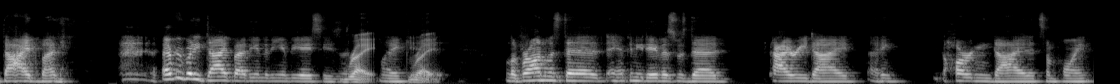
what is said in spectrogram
died by the everybody died by the end of the NBA season. Right, Like right. LeBron was dead. Anthony Davis was dead. Kyrie died. I think Harden died at some point.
